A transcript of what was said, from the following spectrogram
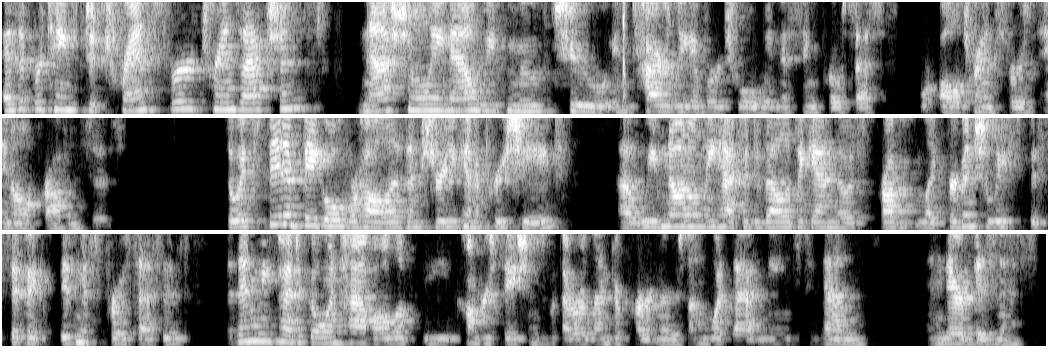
As it pertains to transfer transactions, nationally now we've moved to entirely a virtual witnessing process for all transfers in all provinces. So it's been a big overhaul, as I'm sure you can appreciate. Uh, we've not only had to develop again those prov- like provincially specific business processes, but then we've had to go and have all of the conversations with our lender partners on what that means to them and their business.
